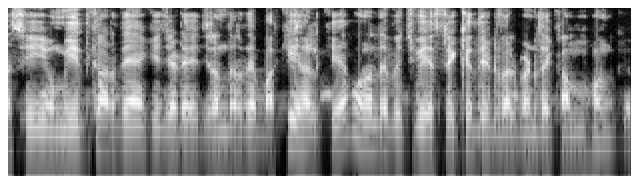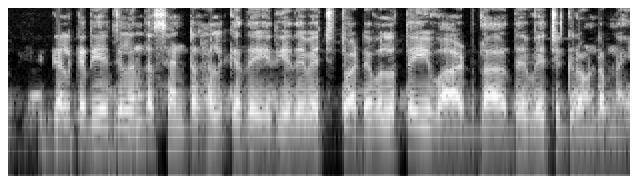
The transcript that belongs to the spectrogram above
ਅਸੀਂ ਉਮੀਦ ਕਰਦੇ ਹਾਂ ਕਿ ਜਿਹੜੇ ਜਲੰਧਰ ਦੇ ਬਾਕੀ ਹਲਕੇ ਆ ਉਹਨਾਂ ਦੇ ਵਿੱਚ ਵੀ ਇਸ ਤਰੀਕੇ ਦੇ ਡਿਵੈਲਪਮੈਂਟ ਦੇ ਕੰਮ ਹੋਣਗੇ। ਗੱਲ ਕਰੀਏ ਜਲੰਧਰ ਸੈਂਟਰ ਹਲਕੇ ਦੇ ਏਰੀਆ ਦੇ ਵਿੱਚ ਤੁਹਾਡੇ ਵੱਲੋਂ 23 ਵਾਰਡ ਦਾ ਦੇ ਵਿੱਚ ਗਰਾਊਂਡ ਬਣਾਈ।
